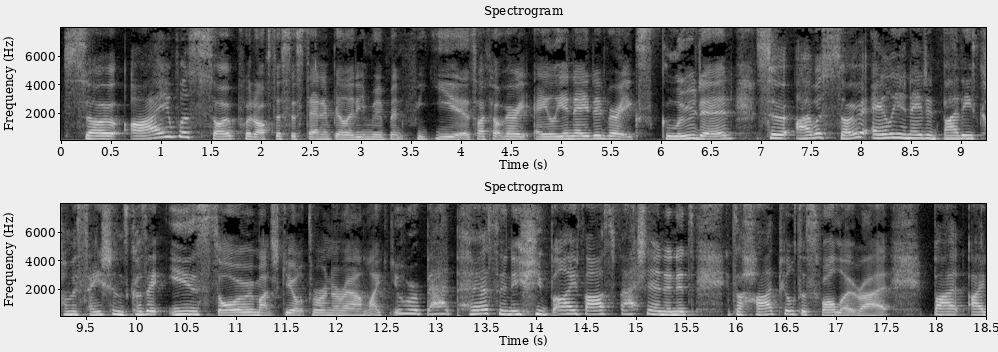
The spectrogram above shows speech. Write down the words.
So, I was so put off the sustainability movement for years. I felt very alienated, very excluded. So, I was so alienated by these conversations because there is so much guilt thrown around. Like, you're a bad person if you buy fast fashion, and it's it's a hard pill to swallow, right? But I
